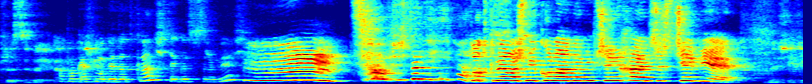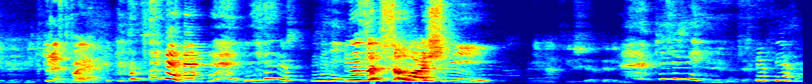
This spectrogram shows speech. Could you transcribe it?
Wszyscy A dojechali. pokaż, mogę dotknąć tego, co zrobiłeś? Mm, Co? Przecież to nie ja! dotknęłaś mnie kolanem i przejechałem przez ciebie! Które jest twoje? Nie, No zepsułaś mi! Nie martwisz się o Karinę? przecież nie Nie dlaczego. zrobiłam tego.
